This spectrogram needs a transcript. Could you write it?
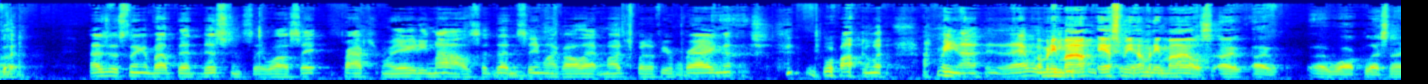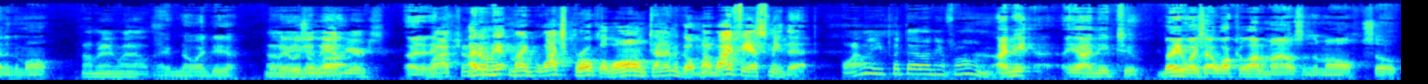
go ahead. I was just thinking about that distance they was, eh, approximately 80 miles. It doesn't seem like all that much, but if you're pregnant, walking I mean, I, that would How many be- miles? Ask me how many miles I, I I walked last night in the mall. How many miles? I have no idea. But Oh, it was a didn't lot. have your I, didn't watch on? I don't have my watch broke a long time ago. My wife asked me that. Why don't you put that on your phone? I need yeah, I need to. But anyways, I walked a lot of miles in the mall, so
